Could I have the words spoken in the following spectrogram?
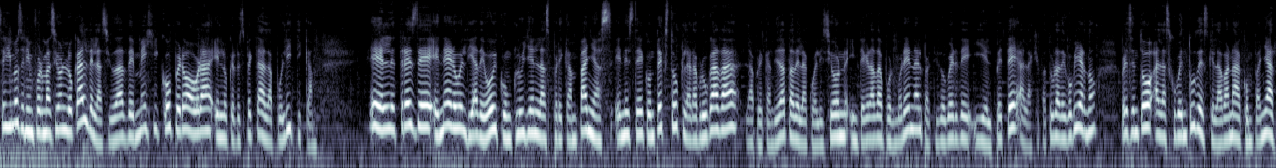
Seguimos en información local de la Ciudad de México, pero ahora en lo que respecta a la política. El 3 de enero, el día de hoy, concluyen las precampañas. En este contexto, Clara Brugada, la precandidata de la coalición integrada por Morena, el Partido Verde y el PT a la jefatura de gobierno, presentó a las juventudes que la van a acompañar.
